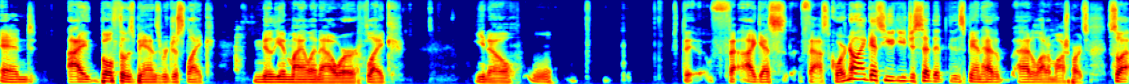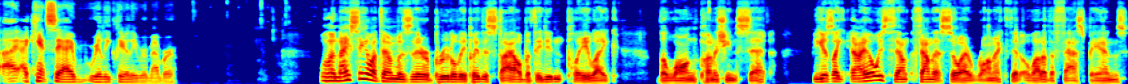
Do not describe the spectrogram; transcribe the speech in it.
And I both those bands were just like million mile an hour, like you know. the, fa- I guess fast core. No, I guess you, you just said that this band had a, had a lot of mosh parts, so I, I can't say I really clearly remember. Well, the nice thing about them was they're brutal. They played this style, but they didn't play like the long punishing set. Because like I always found found that so ironic that a lot of the fast bands,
